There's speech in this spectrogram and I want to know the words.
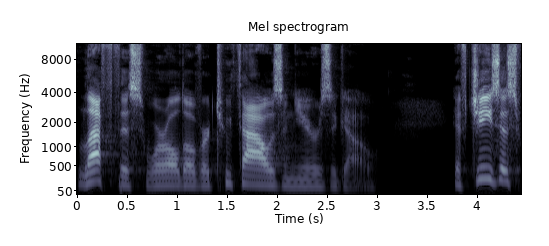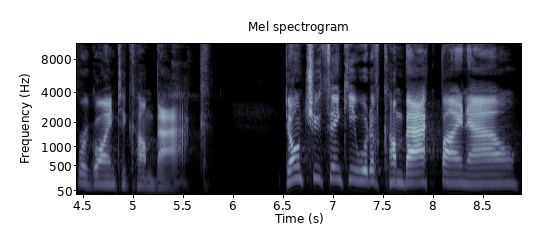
left this world over 2,000 years ago. If Jesus were going to come back, don't you think he would have come back by now?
